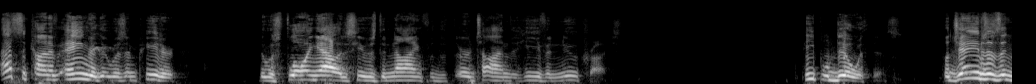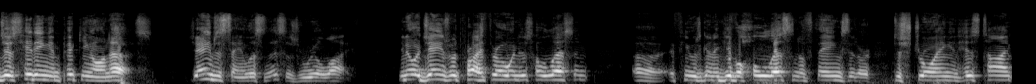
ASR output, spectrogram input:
That's the kind of anger that was in Peter that was flowing out as he was denying for the third time that he even knew Christ. People deal with this. So James isn't just hitting and picking on us. James is saying, listen, this is real life. You know what James would probably throw in this whole lesson? Uh, if he was going to give a whole lesson of things that are destroying in his time.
